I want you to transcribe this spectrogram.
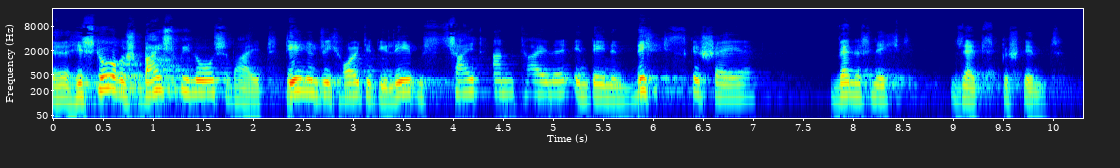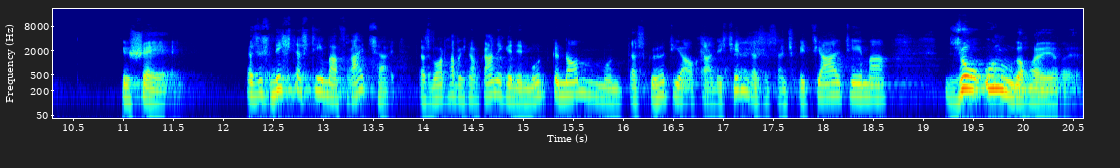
Äh, historisch beispiellos weit dehnen sich heute die Lebenszeitanteile, in denen nichts geschähe, wenn es nicht selbstbestimmt geschähe. Das ist nicht das Thema Freizeit. Das Wort habe ich noch gar nicht in den Mund genommen und das gehört hier auch gar nicht hin. Das ist ein Spezialthema. So ungeheure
